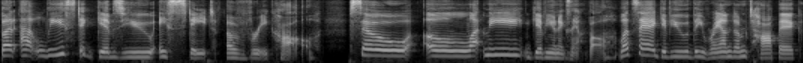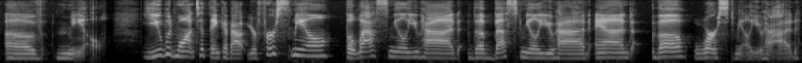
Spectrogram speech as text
but at least it gives you a state of recall. So uh, let me give you an example. Let's say I give you the random topic of meal. You would want to think about your first meal, the last meal you had, the best meal you had, and the worst meal you had.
